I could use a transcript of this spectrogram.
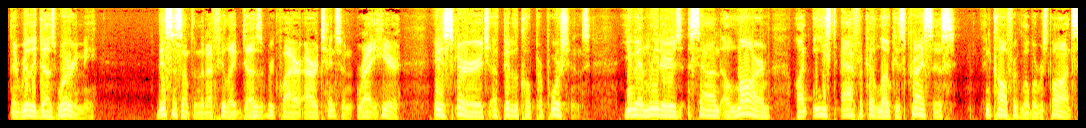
that really does worry me. This is something that I feel like does require our attention right here. A scourge of biblical proportions. UN leaders sound alarm on East Africa locust crisis and call for global response.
